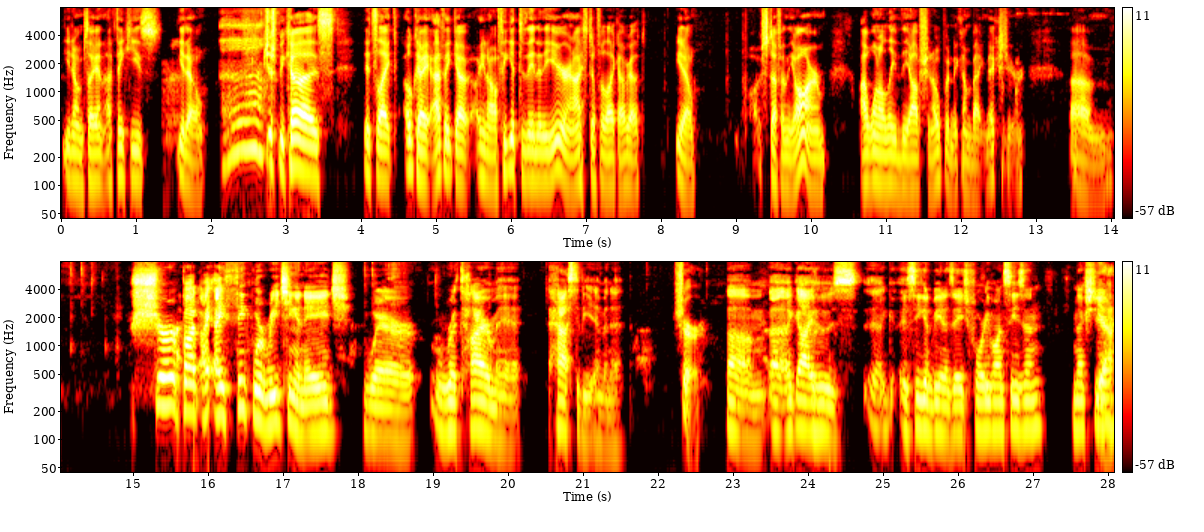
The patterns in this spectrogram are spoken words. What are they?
You know what I'm saying? I think he's, you know, uh, just because it's like, okay, I think, I, you know, if he get to the end of the year and I still feel like I've got, you know, stuff in the arm, I want to leave the option open to come back next year. Um, sure, but I, I think we're reaching an age where retirement has to be imminent. Sure. Um, a, a guy who's uh, is he going to be in his age forty one season next year? Yeah,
